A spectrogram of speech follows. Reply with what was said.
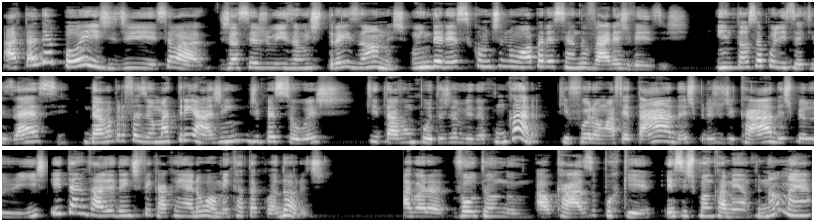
Até depois de, sei lá, já ser juiz há uns três anos, o endereço continuou aparecendo várias vezes. Então, se a polícia quisesse, dava para fazer uma triagem de pessoas que estavam putas da vida com o cara, que foram afetadas, prejudicadas pelo juiz e tentaram identificar quem era o homem que atacou a Dorothy. Agora, voltando ao caso, porque esse espancamento não é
